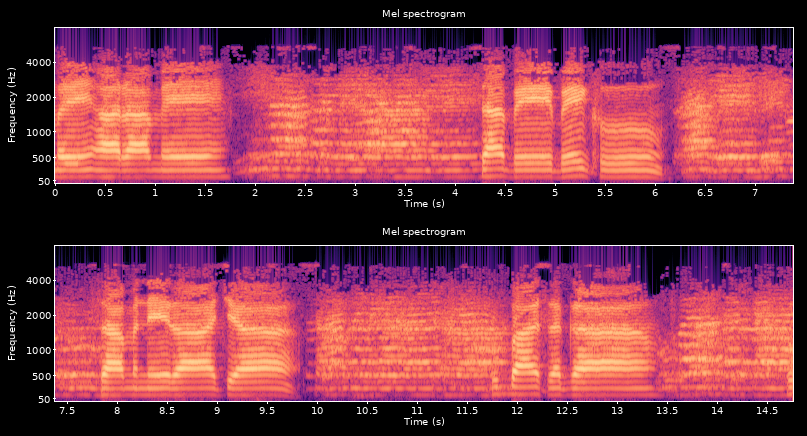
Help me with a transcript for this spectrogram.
မိန်အာရာမေသဗ္ဗေဘိက္ခုသမနေရာจาဥပါစကဥ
